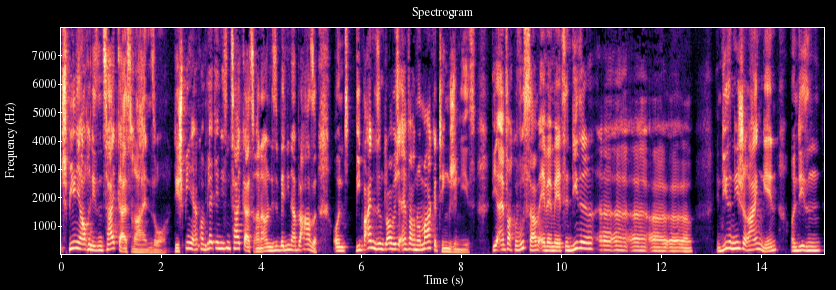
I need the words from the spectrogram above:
spielen ja auch in diesen Zeitgeist rein. So, die spielen ja komplett in diesen Zeitgeist rein und in diese Berliner Blase. Und die beiden sind, glaube ich, einfach nur Marketing-Genies, die einfach gewusst haben, ey, wenn wir jetzt in diese, äh, äh, äh, äh, in diese Nische reingehen und diesen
